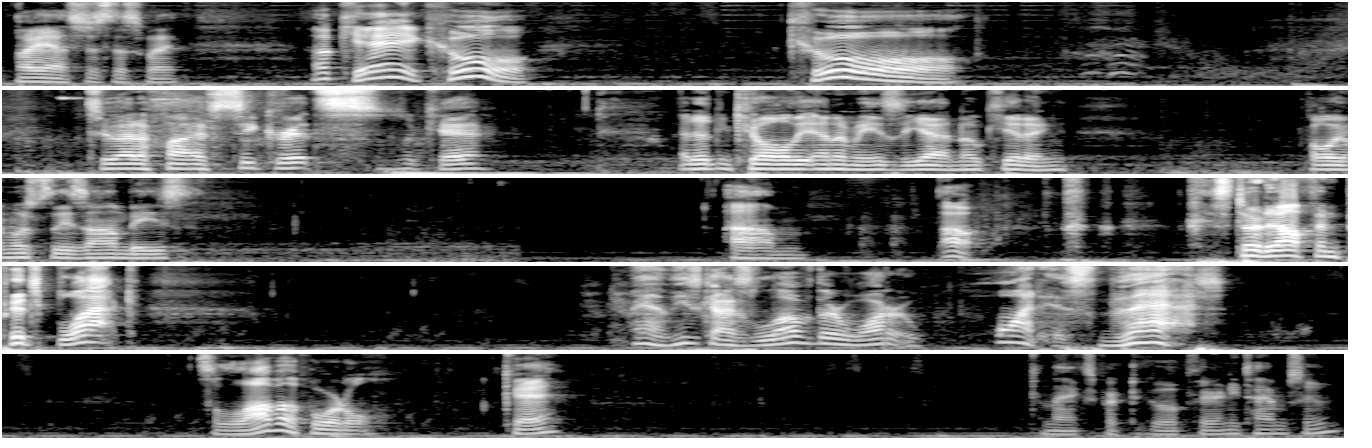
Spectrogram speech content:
Oh yeah, it's just this way. Okay, cool. Cool. Two out of five secrets. Okay. I didn't kill all the enemies. Yeah, no kidding. Probably mostly zombies. Um. Oh. Started off in pitch black. Man, these guys love their water. What is that? It's a lava portal. Okay. Can I expect to go up there anytime soon?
